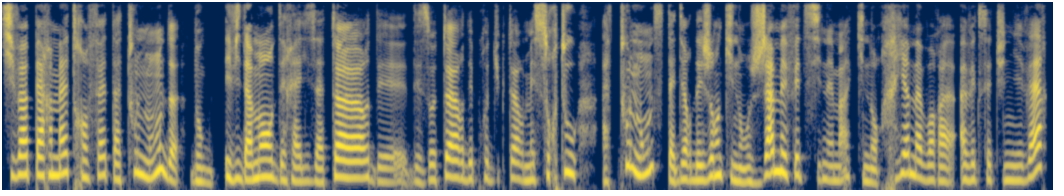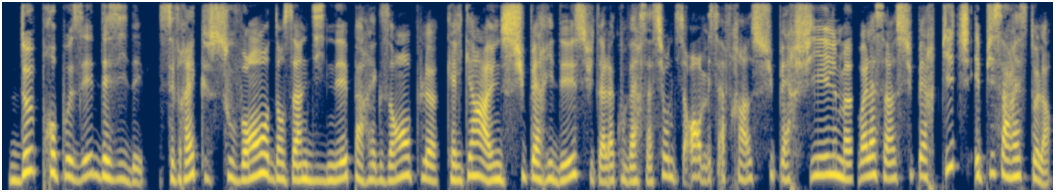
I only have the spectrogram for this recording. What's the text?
qui va permettre en fait à tout le monde, donc évidemment des réalisateurs, des, auteurs, des producteurs, mais surtout à tout le monde, c'est-à-dire des gens qui n'ont jamais fait de cinéma, qui n'ont rien à voir avec cet univers, de proposer des idées. C'est vrai que souvent, dans un dîner, par exemple, quelqu'un a une super idée suite à la conversation, disant oh mais ça ferait un super film, voilà c'est un super pitch, et puis ça reste là.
